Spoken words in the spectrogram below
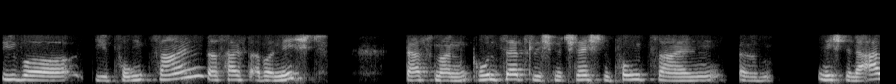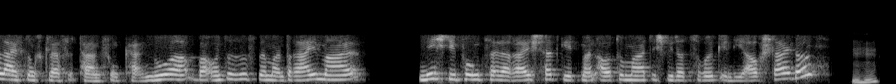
über die Punktzahlen. Das heißt aber nicht, dass man grundsätzlich mit schlechten Punktzahlen ähm, nicht in der A-Leistungsklasse tanzen kann. Nur bei uns ist es, wenn man dreimal nicht die Punktzahl erreicht hat, geht man automatisch wieder zurück in die Aufsteiger. Mhm.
